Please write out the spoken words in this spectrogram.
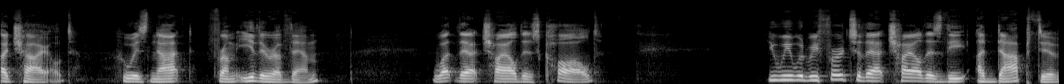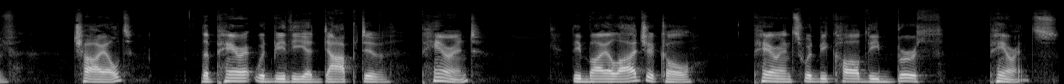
a child who is not from either of them, what that child is called. We would refer to that child as the adoptive child. The parent would be the adoptive parent. The biological parents would be called the birth parents.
